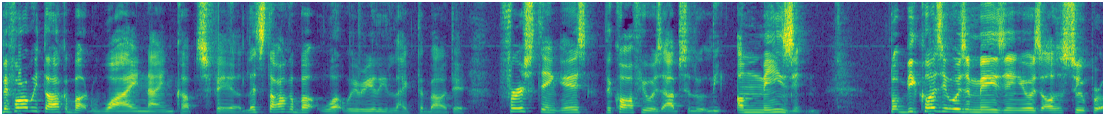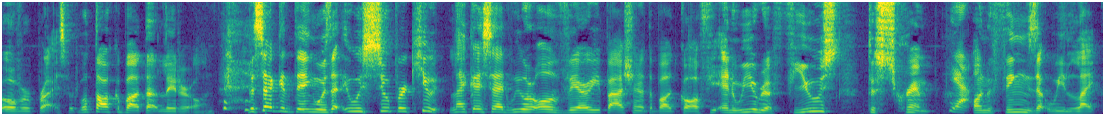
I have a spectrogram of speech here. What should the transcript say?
Before we talk about why Nine Cups failed, let's talk about what we really liked about it. First thing is, the coffee was absolutely amazing. But because it was amazing, it was also super overpriced. But we'll talk about that later on. the second thing was that it was super cute. Like I said, we were all very passionate about coffee and we refused to scrimp Yeah. on the things that we liked.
